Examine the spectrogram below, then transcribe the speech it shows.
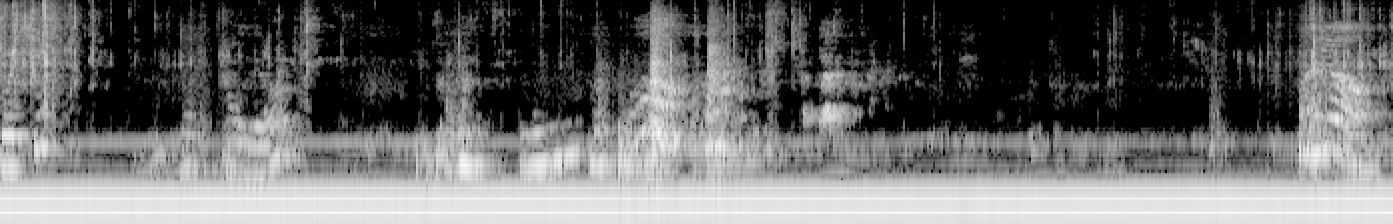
Của chết Yeah.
